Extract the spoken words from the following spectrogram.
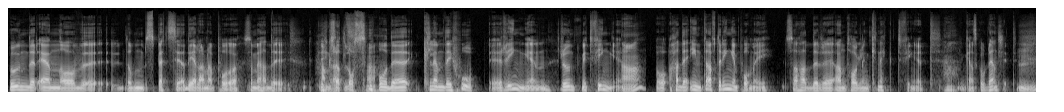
under en av eh, de spetsiga delarna på, som jag hade yxat loss. Ja. Och det klämde ihop ringen runt mitt finger. Ja, Och hade jag inte haft ringen på mig så hade det antagligen knäckt fingret ganska ordentligt. mm.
